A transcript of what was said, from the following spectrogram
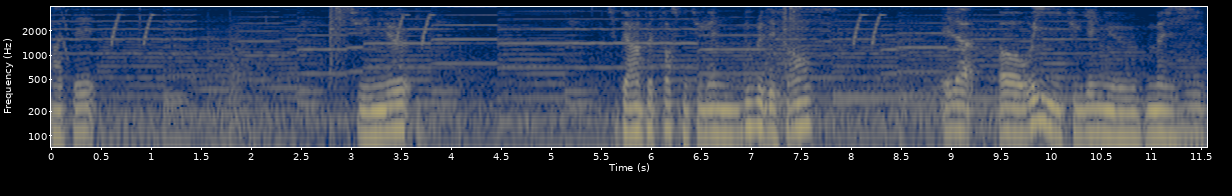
Raté. Tu es mieux. Tu perds un peu de force, mais tu gagnes double défense. Et là, oh oui, tu gagnes euh, magique.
